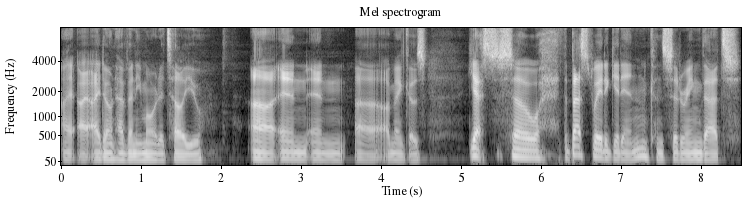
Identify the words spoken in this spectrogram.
I, I, I don't have any more to tell you. Uh, and and uh, Ahmed goes, yes. So the best way to get in, considering that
